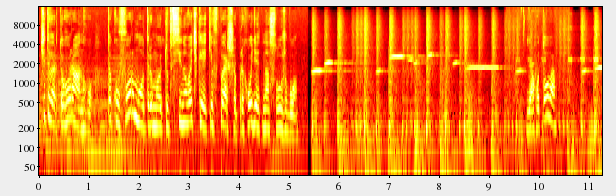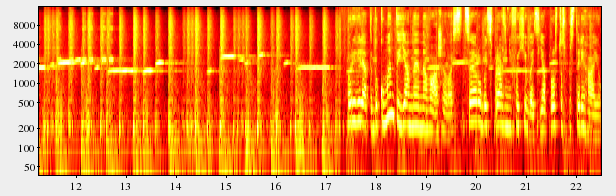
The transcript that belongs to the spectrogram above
четвертого рангу. Таку форму отримують тут всі новачки, які вперше приходять на службу. Я готова. Перевіряти документи я не наважилась. Це робить справжній фахівець. Я просто спостерігаю.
